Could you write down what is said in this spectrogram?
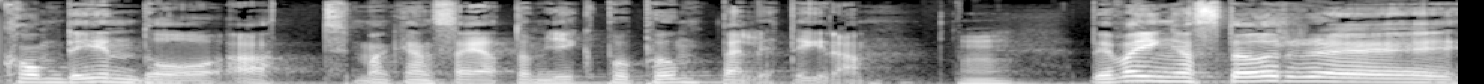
kom det in då att man kan säga att de gick på pumpen lite grann. Mm. Det var inga större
